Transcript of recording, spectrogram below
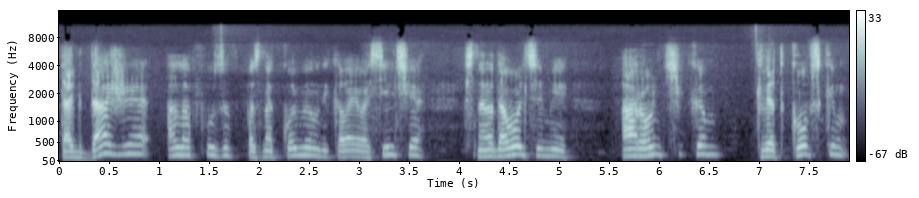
Тогда же Алафузов познакомил Николая Васильевича с народовольцами Арончиком, Квятковским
